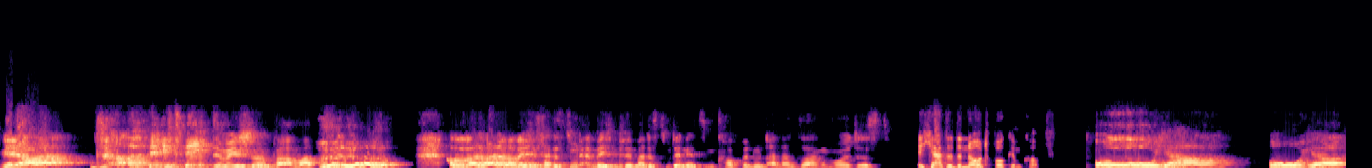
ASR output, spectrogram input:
Ja, da ich nämlich schon ein paar Mal. Aber warte, warte mal, welches hattest du denn, welchen Film hattest du denn jetzt im Kopf, wenn du einen anderen sagen wolltest? Ich hatte The Notebook im Kopf. Oh ja, oh ja,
